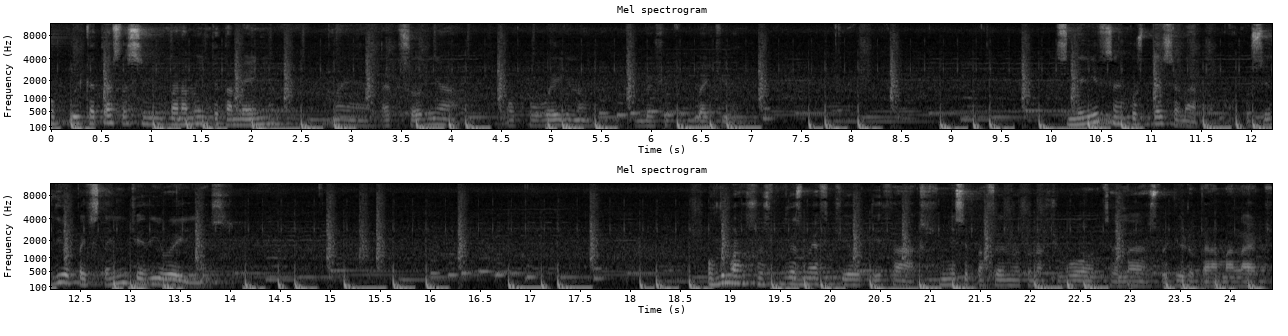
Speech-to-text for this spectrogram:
όπου η κατάσταση παραμένει τεταμένη με τα επεισόδια όπου έγιναν στην περιοχή του Μπακίου. Συνελήφθησαν 24 άτομα, 22 Πακιστανοί και 2 Έλληνες. Ο Δήμαρχος Αστού δεσμεύτηκε ότι θα ξεκινήσει επαφές με τον αρχηγό της Ελλάδας, τον κύριο Καραμαλάκη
